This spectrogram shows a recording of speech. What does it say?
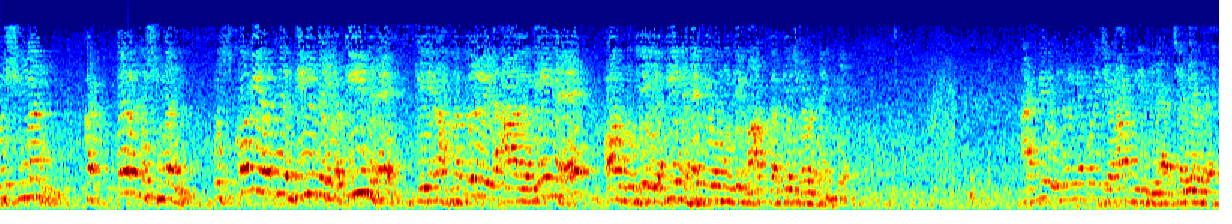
دشمن، کٹر دشمن، اس کو بھی اپنے دل میں یقین ہے کہ یہ رحمت للعالمین ہے اور مجھے یقین ہے کہ وہ مجھے معاف کر کے چھوڑ دیں گے۔ آج بھی حضور نے کوئی جواب نہیں دیا، چلے گئے۔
